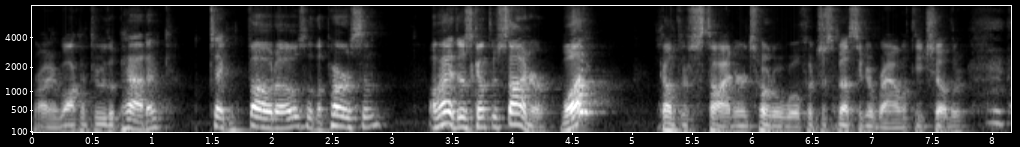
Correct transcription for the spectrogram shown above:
Right, walking through the paddock, taking photos with a person. Oh, hey, there's Gunther Steiner. What? Gunther Steiner and Toto Wolff are just messing around with each other.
